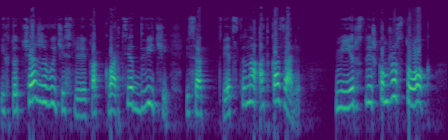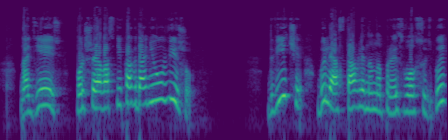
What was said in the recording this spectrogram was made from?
их тотчас же вычислили как квартет Двичи и, соответственно, отказали. Мир слишком жесток. Надеюсь, больше я вас никогда не увижу. Двичи были оставлены на произвол судьбы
